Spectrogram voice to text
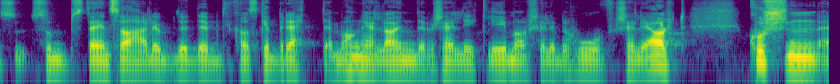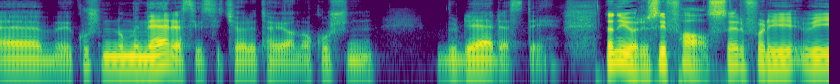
som Stein sa her, det, det, er ganske bredt. Det er mange land, det er forskjellig klima, forskjellige behov, forskjellig alt. Hvordan, hvordan nomineres disse kjøretøyene, og hvordan vurderes de? Den gjøres i faser, fordi vi,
